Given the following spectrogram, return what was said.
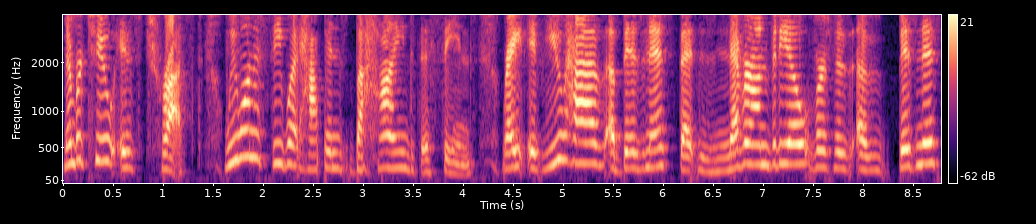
Number two is trust. We want to see what happens behind the scenes, right? If you have a business that is never on video versus a business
